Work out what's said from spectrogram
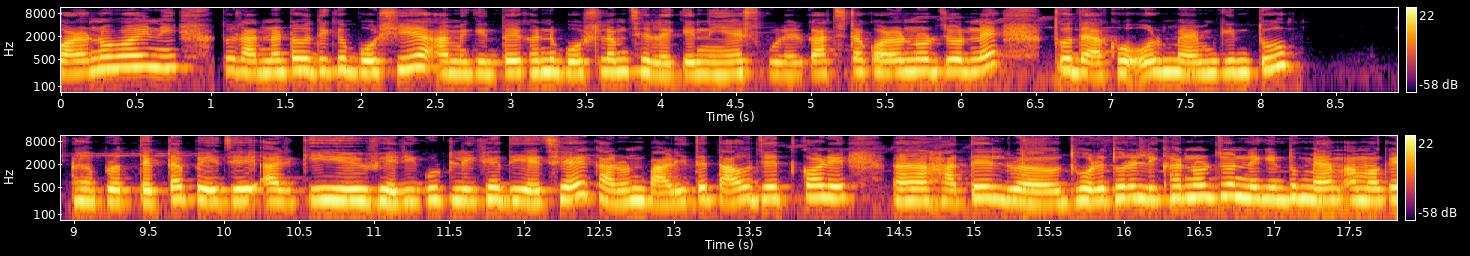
করানো হয়নি, তো রান্নাটা ওদিকে বসিয়ে আমি কিন্তু এখানে বসলাম ছেলেকে নিয়ে স্কুলের কাজটা করানোর জন্যে। তো দেখো, ওর ম্যাম কিন্তু প্রত্যেকটা পেজে আর কি ভেরি গুড লিখে দিয়েছে। কারণ বাড়িতে তাও জেদ করে হাতে ধরে ধরে লিখানোর জন্যে। কিন্তু ম্যাম আমাকে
